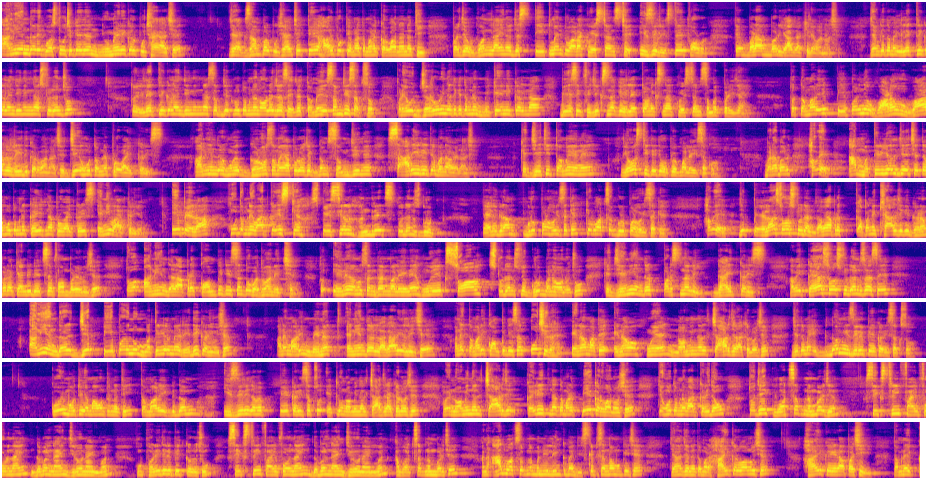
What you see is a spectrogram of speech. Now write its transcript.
આની અંદર એક વસ્તુ છે કે જે ન્યુમેરિકલ પૂછાયા છે, જે એક્ઝામ્પલ પૂછાયા છે, તે હાલ પૂરતી હમણાં તમારે કરવાના નથી. પણ જે વન લાઇનર જે સ્ટેટમેન્ટવાળા ક્વેશ્ચન્સ છે ઇઝીલી સ્ટ્રેટ ફોરવર્ડ તે બરાબર યાદ રાખી લેવાના છે. જેમ કે તમે ઇલેક્ટ્રિકલ એન્જિનિયરિંગના સ્ટુડન્ટ છો, તો ઇલેક્ટ્રિકલ એન્જિનિયરિંગના સબ્જેક્ટનું તમને નોલેજ હશે એટલે તમે એ સમજી શકશો. પણ એવું જરૂરી નથી કે તમને મિકેનિકલના બીએસસી ફિઝિક્સના કે ઇલેક્ટ્રોનિક્સના ક્વેશ્ચન સમજ પડી જાય. તો તમારે એ પેપરને વારંવાર રીડ કરવાના છે, જે હું તમને પ્રોવાઈડ કરીશ. આની અંદર હું એક ઘણો સમય આપેલો છે, એકદમ સમજીને સારી રીતે બનાવેલા છે, કે જેથી તમે એને વ્યવસ્થિત રીતે ઉપયોગમાં લઈ શકો. બરાબર? હવે, આ મટીરિયલ જે છે તે હું તમને કઈ રીતના પ્રોવાઈડ કરીશ એની વાત કરીએ. એ પહેલાં હું તમને વાત કરીશ કે special hundred students group Telegram group પણ હોઈ શકે કે વોટ્સઅપ ગ્રુપ પણ હોઈ શકે. હવે, જે પહેલાં સો સ્ટુડન્ટ હવે આપણે, આપણને ખ્યાલ છે કે ઘણા બધા કેન્ડિડેટ્સે ફોર્મ ભરેલું છે. તો આની અંદર આપણે કોમ્પિટિશન તો વધવાની જ છે. તો એને અનુસંધાનમાં લઈને હું એક સો સ્ટુડન્ટ્સનું ગ્રુપ બનાવવાનો છું કે જેની અંદર પર્સનલી ગાઈડ કરીશ. હવે કયા સો સ્ટુડન્ટ્સ હશે? આની અંદર જે પેપરનું મટીરિયલ મેં રેડી કર્યું છે અને મારી મહેનત એની અંદર લગાડેલી છે અને તમારી કોમ્પિટિશન ઓછી રહે. એના માટે એના હું એ નોમિનલ ચાર્જ રાખેલો છે, જે તમે એકદમ ઇઝીલી પે કરી શકશો. કોઈ મોટી એમાઉન્ટ નથી. તમારે એકદમ ઇઝીલી તમે પે કરી શકશો. એટલું નોમિનલ ચાર્જ રાખેલો છે. હવે નોમિનલ ચાર્જ કઈ રીતના તમારે પે કરવાનો છે તે હું તમને વાત કરી દઉં. તો જે એક વોટ્સઅપ નંબર છે six three five four nine double nine zero nine one હું ફરીથી રિપીટ કરું છું. Six three five four nine double nine zero nine one આ વોટ્સઅપ નંબર છે. અને આ જ વોટ્સઅપ નંબરની લિંક મેં ડિસ્ક્રિપ્શનમાં મૂકી છે. ત્યાં જઈને તમારે હાઈ કરવાનું છે. હાઈ કર્યા પછી તમને એક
